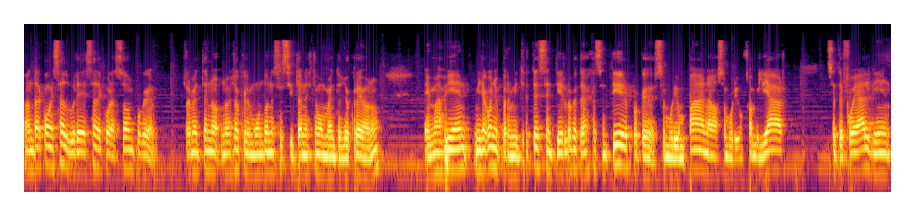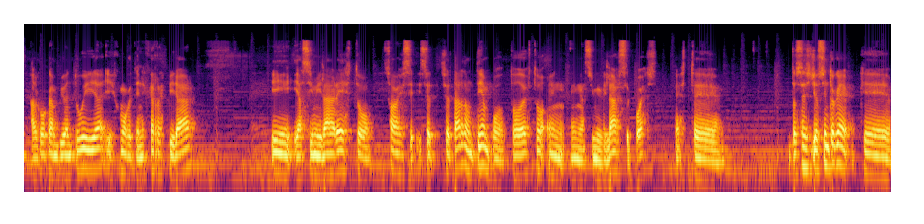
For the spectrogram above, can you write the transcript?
andar con esa dureza de corazón, porque realmente no, no, es lo que el mundo necesita en este momento, yo creo, ¿no? Es más bien, mira, coño, permítete sentir lo que tengas que sentir, porque se murió un pana o se murió un familiar, se te fue alguien, algo cambió en tu vida y es como que tienes que respirar y, asimilar esto, ¿sabes? Se, se, tarda un tiempo todo esto en, asimilarse, pues. Este, entonces yo siento que, que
